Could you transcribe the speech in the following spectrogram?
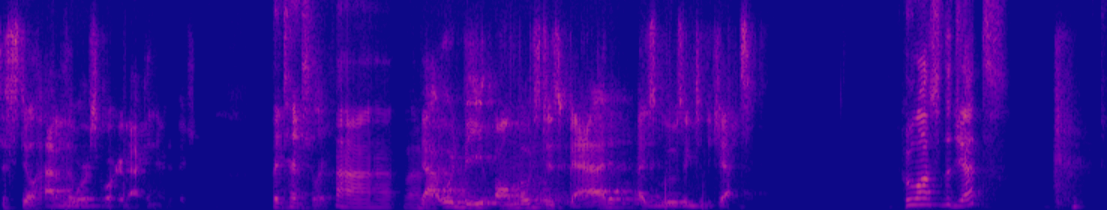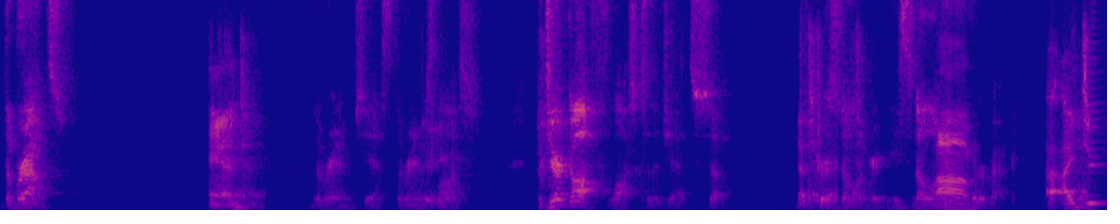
to still have the worst quarterback in their division. Potentially. That would be almost as bad as losing to the Jets. Who lost to the Jets? The Browns. And The Rams, yes. The Rams There you go. lost. But Jared Goff lost to the Jets, so that's correct. he's correct. no longer he's no longer Um, the quarterback. I, I do,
